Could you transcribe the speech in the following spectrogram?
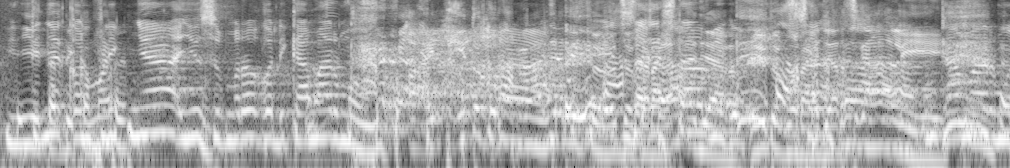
Iya, Intinya tapi kemarin- konfliknya Yusuf merokok di kamarmu. Wah, itu, kurang ajar itu, kurang ajar, itu kurang ajar sekali. Kamarmu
